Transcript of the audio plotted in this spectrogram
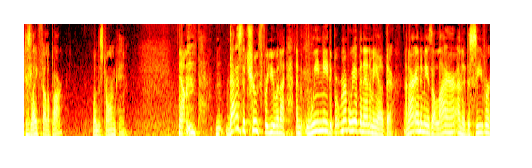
his life fell apart when the storm came. Now, that is the truth for you and I, and we need it. But remember, we have an enemy out there, and our enemy is a liar and a deceiver,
